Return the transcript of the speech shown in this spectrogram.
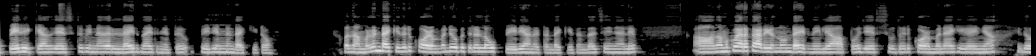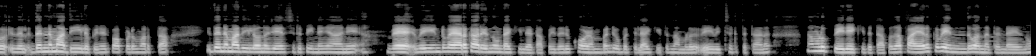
ഉപ്പേരി വയ്ക്കാമെന്ന് വിചാരിച്ചിട്ട് പിന്നെ അതെല്ലാം ഇരുന്ന് അരിഞ്ഞിട്ട് ഉപ്പേരി തന്നെ ഉണ്ടാക്കി കേട്ടോ അപ്പോൾ നമ്മൾ ഉണ്ടാക്കിയത് ഒരു കുഴമ്പൻ രൂപത്തിലുള്ള ഉപ്പേരിയാണ് കേട്ടോ ഉണ്ടാക്കിയത്. എന്താ വെച്ച് കഴിഞ്ഞാൽ നമുക്ക് വേറെ കറിയൊന്നും ഉണ്ടായിരുന്നില്ല. അപ്പോൾ വിചാരിച്ചു ഇതൊരു കുഴമ്പനാക്കി കഴിഞ്ഞാൽ ഇത് ഇത് ഇതന്നെ മതിയല്ലോ. പിന്നെ ഒരു പപ്പടം വറുത്ത ഇതന്നെ മതിയല്ലോ എന്ന് വിചാരിച്ചിട്ട് പിന്നെ ഞാൻ വേ വീണ്ടും വേറെ കറിയൊന്നും ഉണ്ടാക്കിയില്ല കേട്ടോ. അപ്പോൾ ഇതൊരു കുഴമ്പൻ രൂപത്തിലാക്കിയിട്ട് നമ്മൾ വേവിച്ചെടുത്തിട്ടാണ് നമ്മൾ ഉപ്പേരി ആക്കിയിട്ട് അപ്പോൾ ആ പയറൊക്കെ വെന്ത് വന്നിട്ടുണ്ടായിരുന്നു.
